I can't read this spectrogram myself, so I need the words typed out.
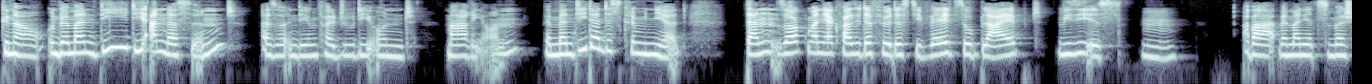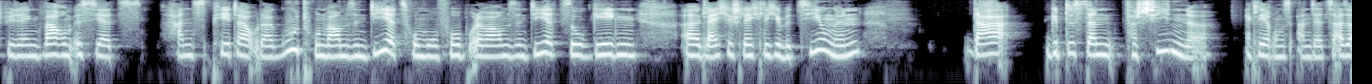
Genau. Und wenn man die, die anders sind, also in dem Fall Judy und Marion, wenn man die dann diskriminiert, dann sorgt man ja quasi dafür, dass die Welt so bleibt, wie sie ist. Hm. Aber wenn man jetzt zum Beispiel denkt, warum ist jetzt Hans-Peter oder Gudrun, warum sind die jetzt homophob oder warum sind die jetzt so gegen äh, gleichgeschlechtliche Beziehungen? Da gibt es dann verschiedene Erklärungsansätze. Also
